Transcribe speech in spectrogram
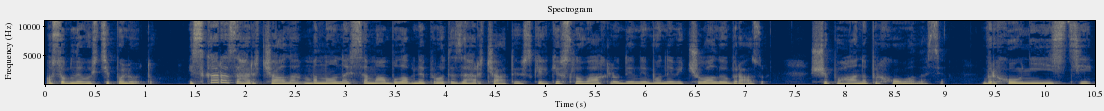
особливості польоту. Іскара загарчала, Манона й сама була б не проти загарчати, оскільки в словах людини вони відчували образу, що погано приховувалася. Верховні їсті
